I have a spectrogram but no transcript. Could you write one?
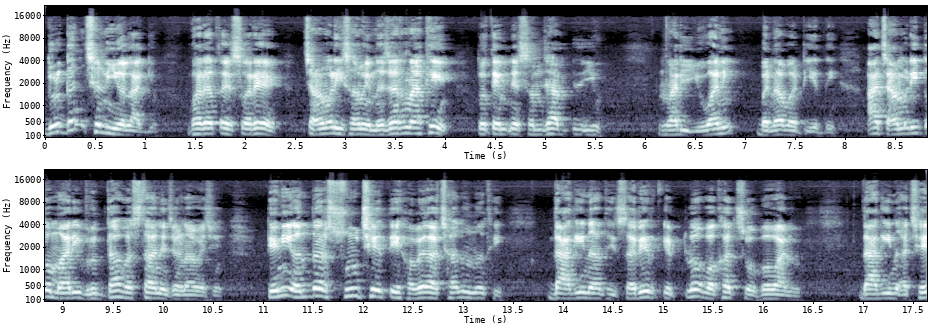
દુર્ગંછનીય લાગ્યું. ભરતેશ્વરે ચામડી સામે નજર નાખી તો તેમને સમજાવ્યું, મારી યુવાની બનાવટી હતી. આ ચામડી તો મારી વૃદ્ધાવસ્થાને જણાવે છે. તેની અંદર શું છે તે હવે અછાનું નથી. દાગીનાથી શરીર કેટલો વખત શોભવાનું. દાગીના છે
